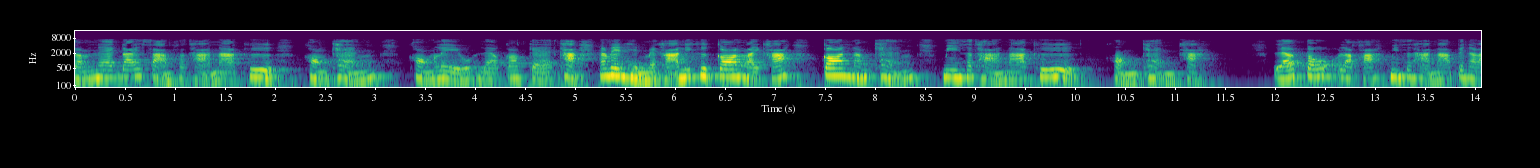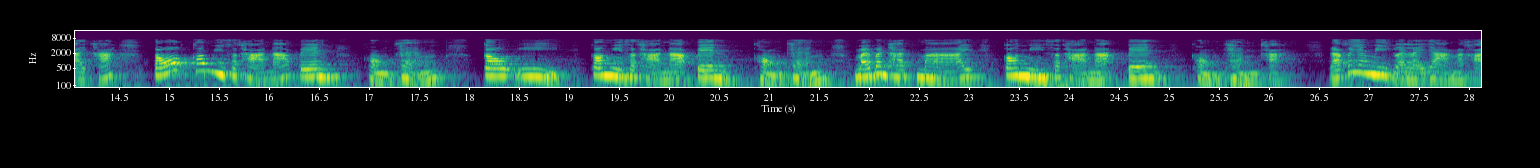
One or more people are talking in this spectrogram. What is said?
จำแนกได้ 3 สถานะคือ ของแข็งของเหลวแล้วก็แก๊สค่ะ นักเรียนเห็นไหมคะ อันนี้คือก้อนอะไรคะ ก้อนน้ำแข็งมีสถานะคือของแข็งค่ะ แล้วโต๊ะล่ะคะ มีสถานะเป็นอะไรคะ โต๊ะก็มีสถานะเป็นของแข็ง เก้าอี้ก็มีสถานะเป็นของแข็ง ไม้บรรทัดไม้ ก็มีสถานะเป็นของแข็งค่ะ แล้วก็ยังมีอีกหลาย ๆ อย่างนะคะ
